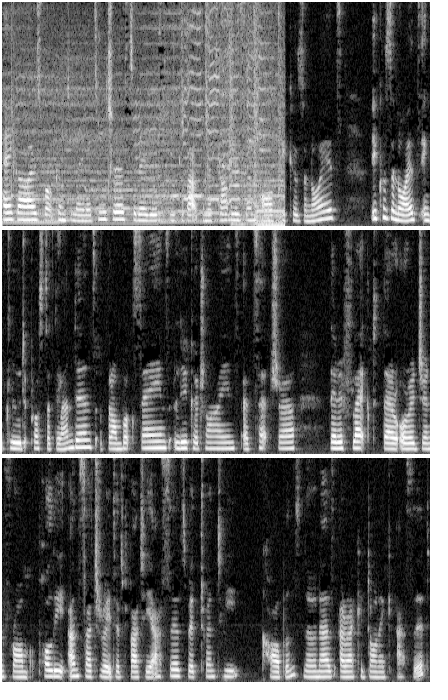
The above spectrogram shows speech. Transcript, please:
Hey guys, welcome to Laila Teachers. Today we'll speak about the metabolism of eicosanoids. Eicosanoids include prostaglandins, thromboxanes, leukotrienes, etc. They reflect their origin from polyunsaturated fatty acids with 20 carbons known as arachidonic acid.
